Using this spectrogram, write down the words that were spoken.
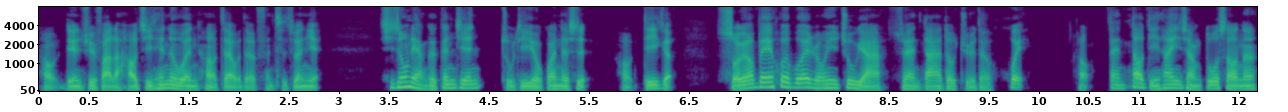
好，连续发了好几天的文，好，在我的粉丝专业，其中两个跟今天主题有关的是，好，第一个手摇杯会不会容易蛀牙？虽然大家都觉得会。好，但到底它影响多少呢？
